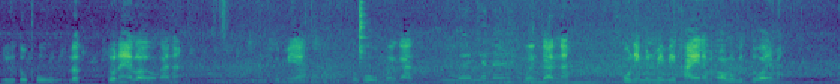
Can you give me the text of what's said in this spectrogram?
นี่คือตัวผู้แล้วตัวไหนอร่อยกว่ากันนะตัวเมียตัวผู้เหมือนกัน เหมือนกันนะเหมือนกันนะพวกนี้มันไม่มีไข่นะมันออกลูกเป็นตัวใช่ไหมอื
